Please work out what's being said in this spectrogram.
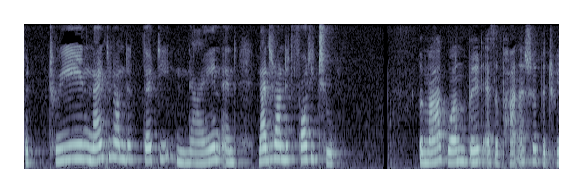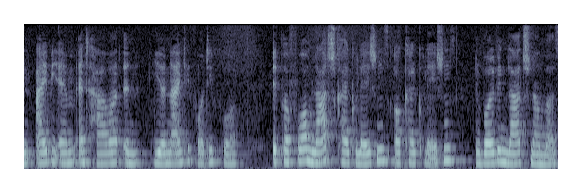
between 1939 and 1942. The Mark I built as a partnership between IBM and Harvard in year 1944. It performed large calculations or calculations involving large numbers.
